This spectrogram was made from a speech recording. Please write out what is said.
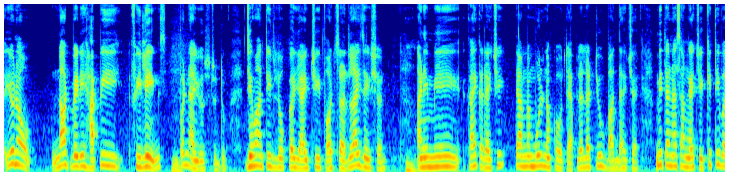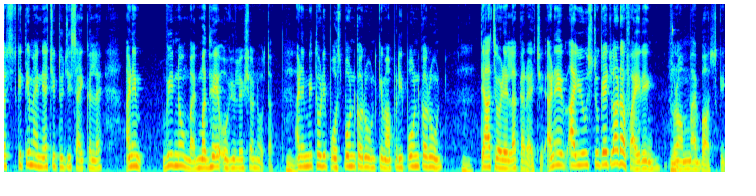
you know not very happy feelings पण आय यूज टू डू जेव्हा ती लोक यायची फॉर स्टरलायझेशन आणि मी काय करायची? त्यांना मूल नको होते आपल्याला ट्यूब बांधायचे आहे मी त्यांना सांगायची किती वर्ष किती महिन्याची तुझी सायकल आहे? आणि वी नो मायमध्ये ओव्ह्युलेशन होतं. आणि मी थोडी पोस्टपोन करून किंवा प्रिपोन करून त्याच वेळेला करायची. आणि I use to get lot of firing from my boss की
